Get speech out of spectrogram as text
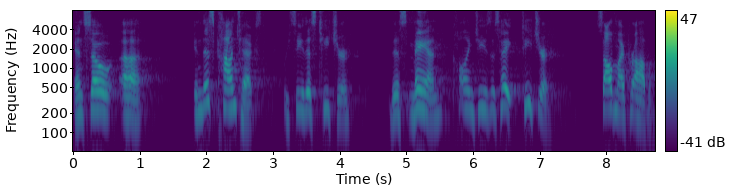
And so, uh, in this context, we see this teacher, this man, calling Jesus, Hey, teacher, solve my problem.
